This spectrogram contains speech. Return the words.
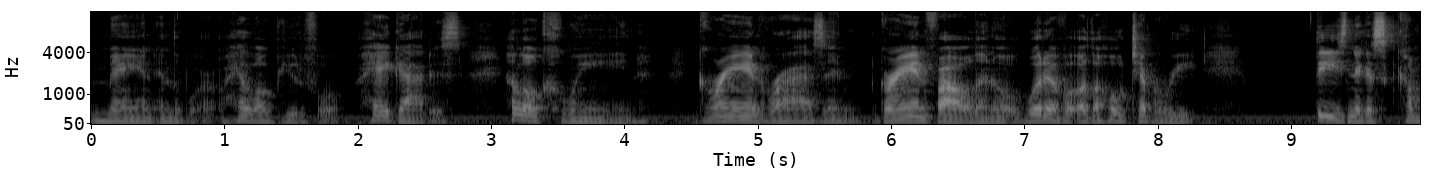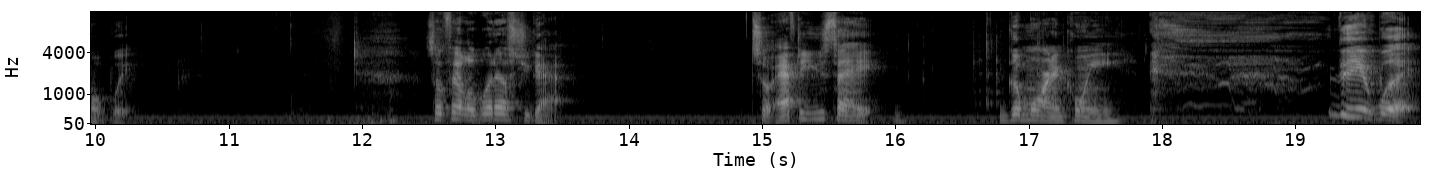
man in the world. Hello beautiful. Hey goddess. Hello queen. Grand rising grand falling or whatever other hotepery these niggas come up with. So, fella, what else you got? So after you say, "Good morning, Queen," then what?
